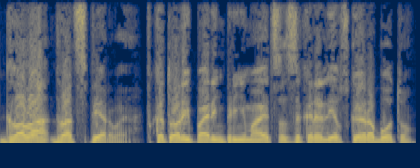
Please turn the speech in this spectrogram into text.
Глава 21, в которой парень принимается за королевскую работу.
